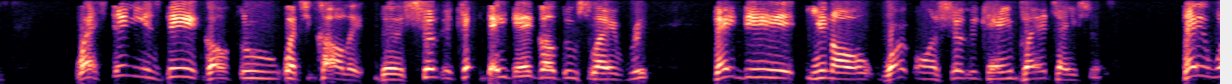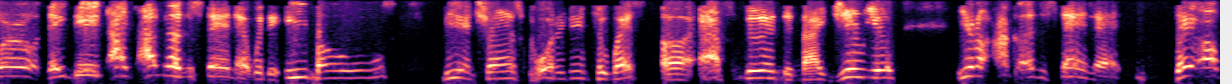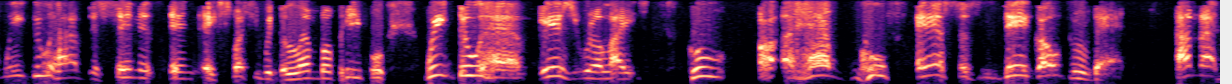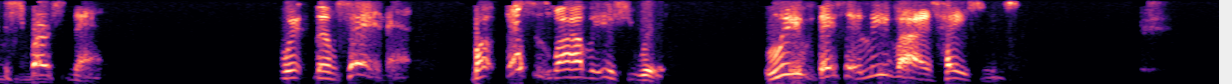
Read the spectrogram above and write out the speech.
West Indians did go through what you call it, the sugar. They did go through slavery. They did, you know, work on sugarcane plantations. They were, they did. I I understand that with the Igbos being transported into West uh, Africa, to Nigeria. You know, I can understand that. They are. We do have descendants, and especially with the Lemba people, we do have Israelites who are, have who ancestors did go through that. I'm not dispersing that with them saying that, but this is why I have an issue with it. Levi, they say Levi is Haitians.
